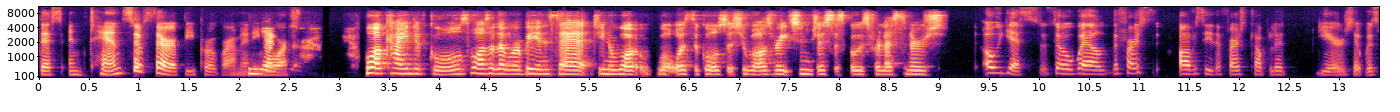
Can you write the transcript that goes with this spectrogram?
this intensive therapy program anymore. What kind of goals was it that were being set? You know, what what was the goals that she was reaching? Just I suppose for listeners. Oh yes. So well, the first obviously the first couple of years it was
